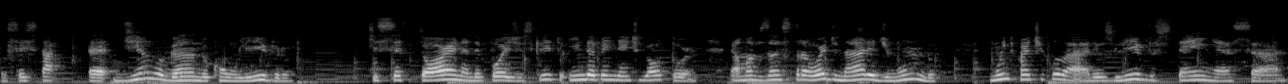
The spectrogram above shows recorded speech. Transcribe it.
Você está é, dialogando com o livro que se torna, depois de escrito, independente do autor. É uma visão extraordinária de mundo, muito particular. E os livros têm essa,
